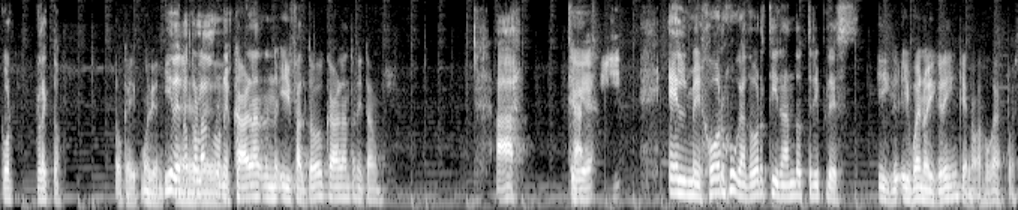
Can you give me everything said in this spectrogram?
Correcto. Ok, muy bien. Y del otro lado, Carl, y faltó Carl Anthony Towns. Ah, sí. El mejor jugador tirando triples. Y, bueno, y Green, que no va a jugar, pues.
